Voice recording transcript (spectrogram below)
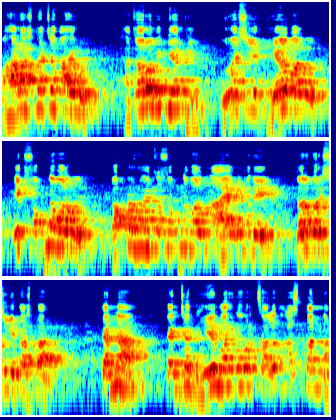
महाराष्ट्राच्या बाहेरून हजारो विद्यार्थी उराशी एक ध्येय बाळगून एक स्वप्न बाळगून डॉक्टर होण्याचं स्वप्न बाळगून आय आय टीमध्ये दरवर्षी येत असतात. त्यांना त्यांच्या ध्येय मार्गावर चालत असताना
